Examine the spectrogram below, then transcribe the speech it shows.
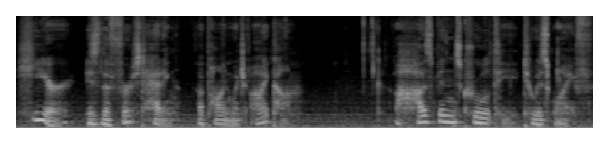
Here is the first heading upon which I come a husband's cruelty to his wife.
